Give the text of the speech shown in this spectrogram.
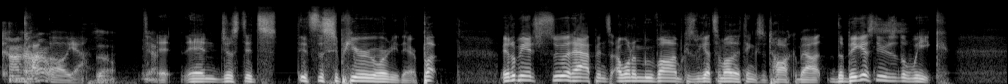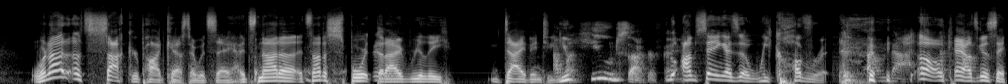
Conor Con- out. Oh yeah. So yeah, it, and just it's it's the superiority there, but. It'll be interesting to see what happens. I want to move on because we got some other things to talk about. The biggest news of the week. We're not a soccer podcast, I would say. It's not a it's not a sport that I really dive into. I'm you, a huge soccer fan. I'm saying as a we cover it. I'm not. oh, okay. I was gonna say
